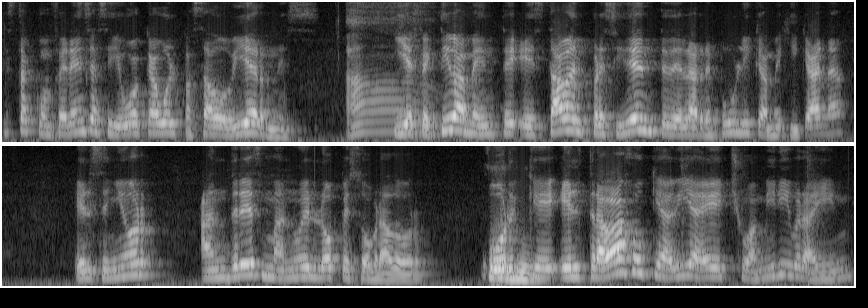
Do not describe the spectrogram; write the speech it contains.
Esta conferencia se llevó a cabo el pasado viernes. Ah. Y efectivamente estaba el presidente de la República Mexicana, el señor Andrés Manuel López Obrador, porque el trabajo que había hecho Amir Ibrahim,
